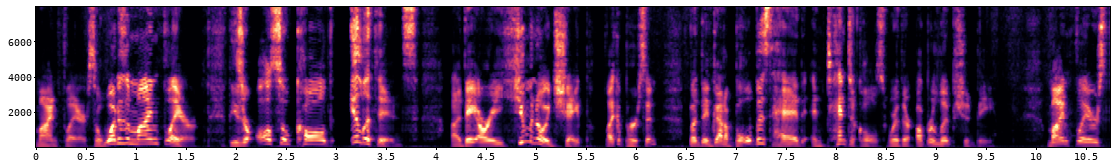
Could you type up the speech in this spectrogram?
Mind Flayer. So, what is a Mind Flayer? These are also called illithids. Uh, they are a humanoid shape, like a person, but they've got a bulbous head and tentacles where their upper lip should be. Mind Flayers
